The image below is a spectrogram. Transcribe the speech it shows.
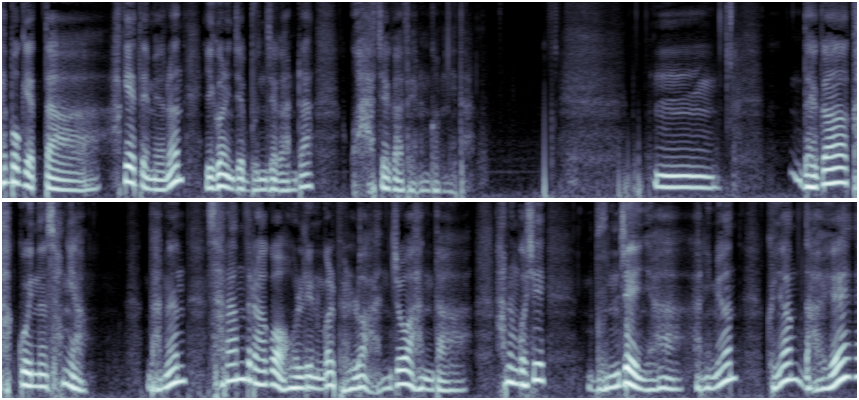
해보겠다 하게 되면은 이건 이제 문제가 아니라 과제가 되는 겁니다. 음, 내가 갖고 있는 성향, 나는 사람들하고 어울리는 걸 별로 안 좋아한다 하는 것이 문제이냐 아니면 그냥 나의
